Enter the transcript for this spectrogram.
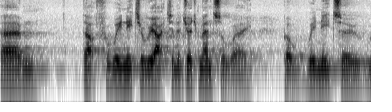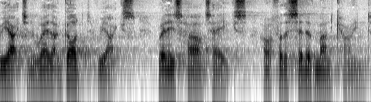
um, that we need to react in a judgmental way, but we need to react in a way that God reacts when his heart aches or for the sin of mankind.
